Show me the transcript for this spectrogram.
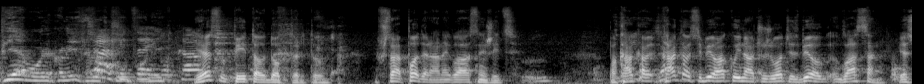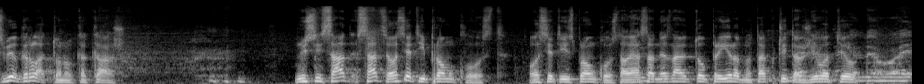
pjevo, rekao nisam čašica i skupo. bokala. Jesu pitao doktor tu? Šta je poderane glasne žice? Pa kakav, kakav si bio ovako inače u životu? Jesi bio glasan? Jesi bio grlat ono kad kažu? Mislim, sad, sad se osjeti promuklost. Osjeti iz promuklost, ali ja sad ne znam je to prirodno, tako čitav život ili... Nekad ovaj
